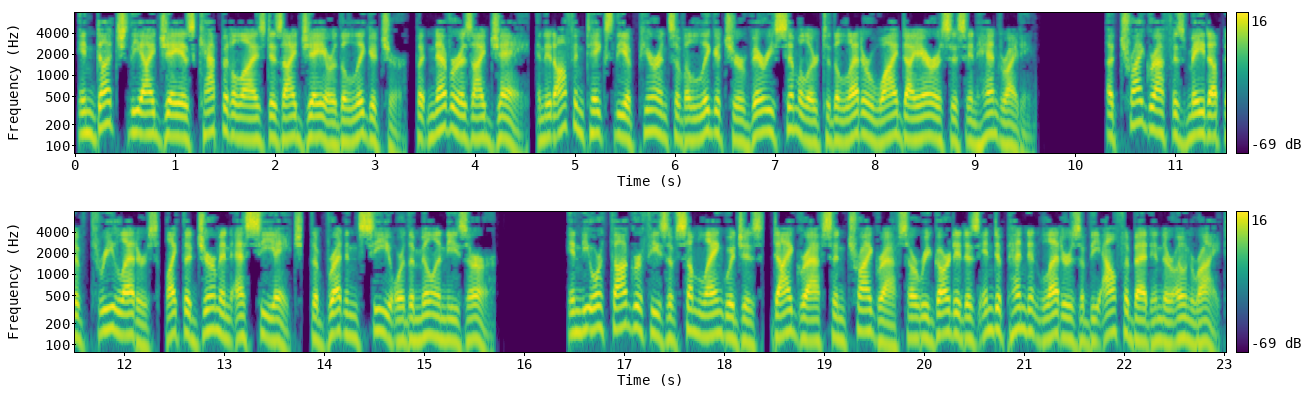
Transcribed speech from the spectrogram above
In Dutch the ij is capitalized as ij or the ligature, but never as ij, and it often takes the appearance of a ligature very similar to the letter y diaresis in handwriting. A trigraph is made up of three letters, like the German sch, the Breton c or the Milanese er. In the orthographies of some languages, digraphs and trigraphs are regarded as independent letters of the alphabet in their own right.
